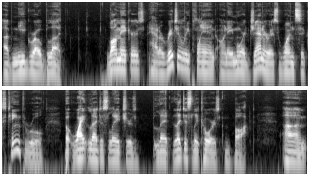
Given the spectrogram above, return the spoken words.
of Negro blood. Lawmakers had originally planned on a more generous 116th rule, but white legislatures le- legislators balked. Um,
